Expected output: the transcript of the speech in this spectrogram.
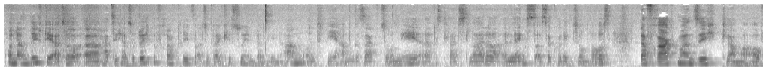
Und dann rief die also, äh, hat sich also durchgefragt, rief also bei Kisui in Berlin an und die haben gesagt, so nee, äh, das Kleid ist leider äh, längst aus der Kollektion raus. Da fragt man sich, Klammer auf,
